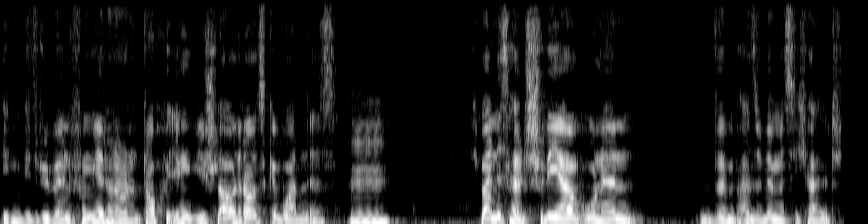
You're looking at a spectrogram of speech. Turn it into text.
irgendwie drüber informiert hat oder doch irgendwie schlau draus geworden ist. Mhm. Ich meine, ist halt schwer ohne, also wenn man sich halt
